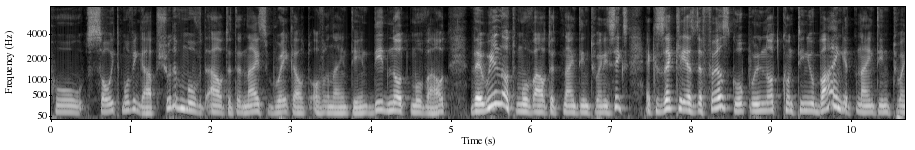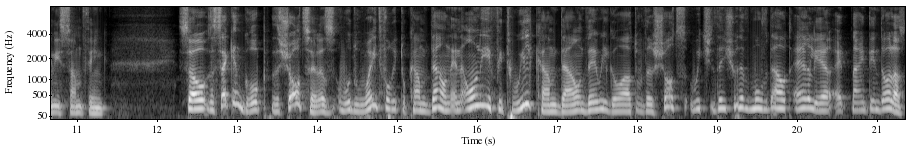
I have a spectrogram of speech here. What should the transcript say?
who saw it moving up, should have moved out at a nice breakout over 19, did not move out. They will not move out at 1926, exactly as the first group will not continue buying at 1920 something. So the second group, the short sellers, would wait for it to come down and only if it will come down, they will go out of their shorts, which they should have moved out earlier at $19.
